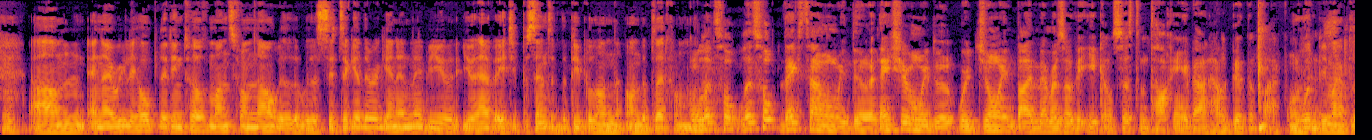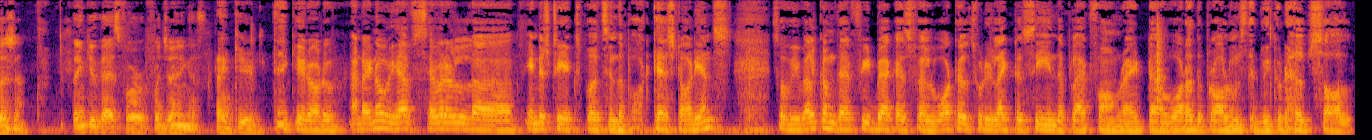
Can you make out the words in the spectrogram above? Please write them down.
Mm. Um, and I really hope that in 12 months from now we'll we'll sit together again and maybe you, you have 80% of the people on on the platform. Well, let's hope let's hope next time when we do it, next year when we do it, we're joined by members of the ecosystem talking about how good the platform it Would is. be my pleasure. Thank you guys for, for joining us. Thank you. Thank you, Radu. And I know we have several uh, industry experts in the podcast audience. So we welcome their feedback as well. What else would you like to see in the platform, right? Uh, what are the problems that we could help solve?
